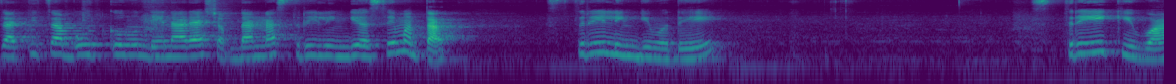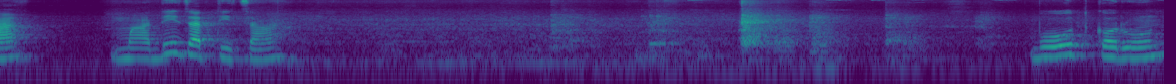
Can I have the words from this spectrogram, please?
जातीचा बोध करून देणाऱ्या शब्दांना स्त्रीलिंगी असे म्हणतात. स्त्रीलिंगीमध्ये स्त्री किंवा मादी जातीचा बोध करून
